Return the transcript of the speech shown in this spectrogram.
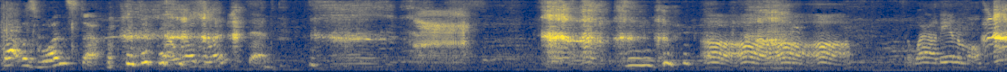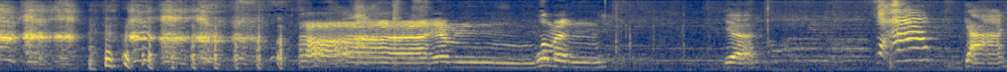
That was one step. that was one step. Oh, oh, oh, oh. It's a wild animal. I am woman. Yeah. Dog.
